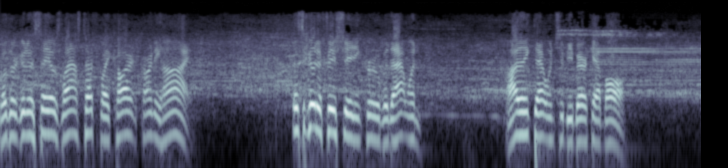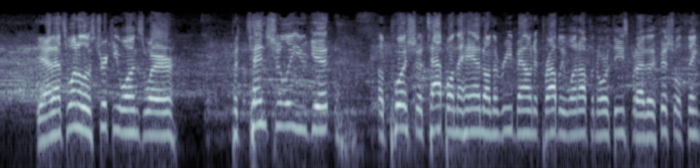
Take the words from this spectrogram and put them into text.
but they're going to say it was last touch by Car- Kearney High. It's a good officiating crew, but that one I think that one should be Bearcat ball. Yeah, that's one of those tricky ones where potentially you get a push, a tap on the hand on the rebound. It probably went up in Northeast, but the official think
